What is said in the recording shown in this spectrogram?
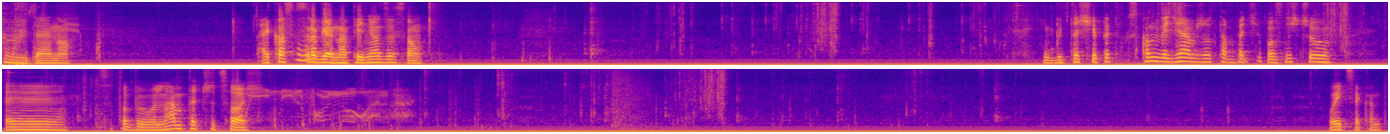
Kurde no. A kosa zrobiona, pieniądze są. Jakby ktoś się pytał, skąd wiedziałem, że tam będzie, bo zniszczył, yy, co to było, lampę czy coś. Wait second.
